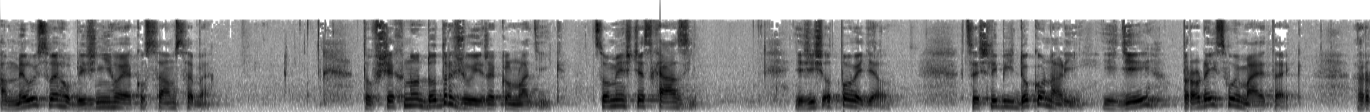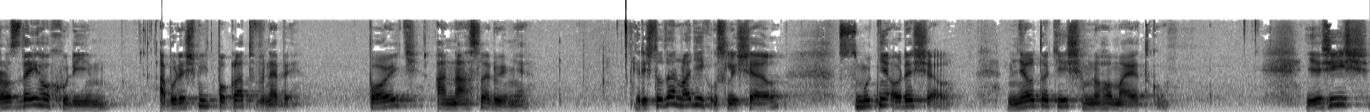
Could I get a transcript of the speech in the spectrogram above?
a miluj svého bližního jako sám sebe. To všechno dodržuj, řekl mladík. Co mi ještě schází? Ježíš odpověděl, chceš-li být dokonalý, jdi, prodej svůj majetek, rozdej ho chudým a budeš mít poklad v nebi. Pojď a následuj mě. Když to ten mladík uslyšel, smutně odešel. Měl totiž mnoho majetku. Ježíš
